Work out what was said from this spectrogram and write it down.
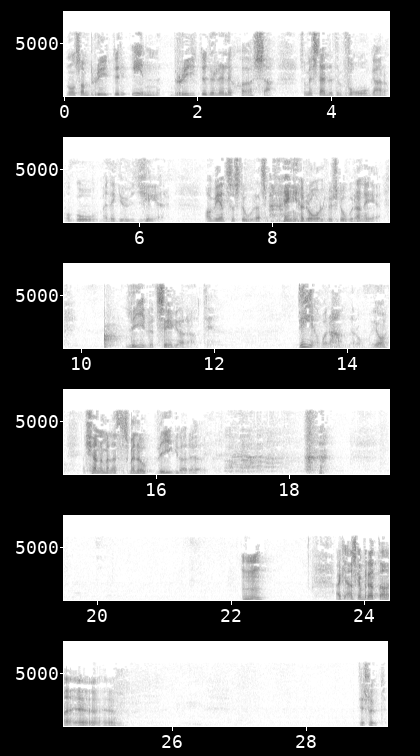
någon som bryter in bryter det religiösa som istället vågar att gå med det Gud ger. Ja vi är inte så stora det spelar ingen roll hur stora ni är. Livet segrar alltid det är vad det handlar om. Jag, jag känner mig nästan som en uppviglare här. Mm. Jag, kan, jag ska berätta eh, eh, till slut.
